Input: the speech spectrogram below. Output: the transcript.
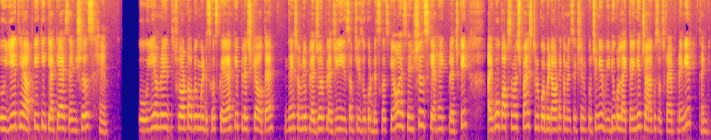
तो ये थे आपके कि क्या क्या एसेंशियल्स हैं। तो ये हमने शॉर्ट टॉपिक में डिस्कस किया कि प्लेज क्या होता है। नेक्स्ट हमने प्लेजर प्लेजी ये सब चीज़ों को डिस्कस किया और एसेंशियल्स क्या है एक प्लेज के। आई होप आप समझ पाए। स्टिल कोई भी डाउट है कमेंट सेक्शन में पूछेंगे। वीडियो को लाइक करेंगे चैनल को सब्सक्राइब करेंगे। थैंक यू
